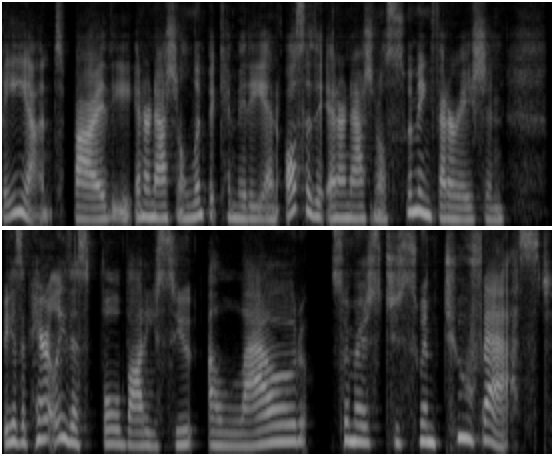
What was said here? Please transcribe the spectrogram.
banned by the International Olympic Committee and also the International Swimming Federation because apparently this full body suit allowed swimmers to swim too fast,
